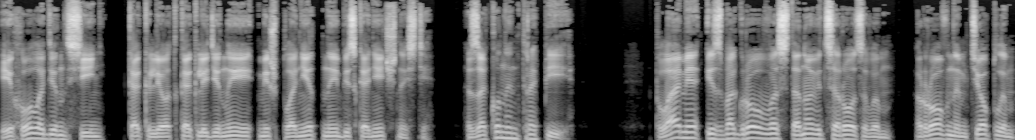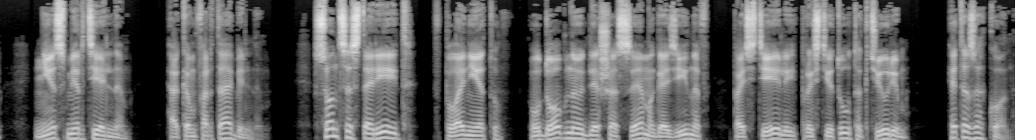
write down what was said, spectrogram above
И холоден синь, как лед, как ледяные межпланетные бесконечности, закон энтропии. Пламя из багрового становится розовым, ровным, теплым, не смертельным, а комфортабельным. Солнце стареет в планету, удобную для шоссе, магазинов, постелей, проституток, тюрем. Это закон.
